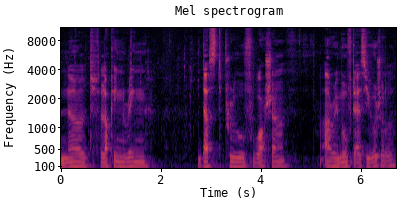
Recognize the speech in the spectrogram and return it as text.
knurled locking ring, dust-proof washer are removed as usual.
